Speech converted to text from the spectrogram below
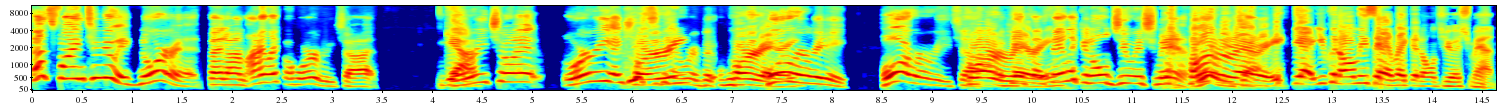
that's fine too. Ignore it. But um, I like a horror shot. yeah Horror shot. Horror. I can't say Horror-y? that word, but Horror-y. horror. Horror shot. I, I say like an old Jewish man. Horary. Yeah, you could only say it like an old Jewish man.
